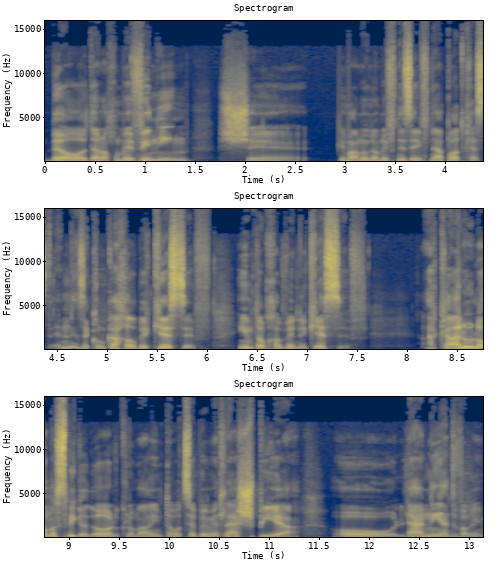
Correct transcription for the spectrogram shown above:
בעוד אנחנו מבינים ש... דיברנו גם לפני זה, לפני הפודקאסט, אין לזה כל כך הרבה כסף, אם אתה מכוון לכסף. הקהל הוא לא מספיק גדול, כלומר, אם אתה רוצה באמת להשפיע, או להניע דברים,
